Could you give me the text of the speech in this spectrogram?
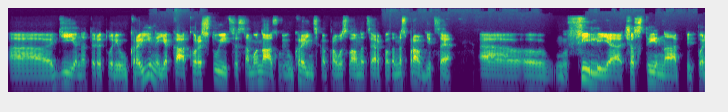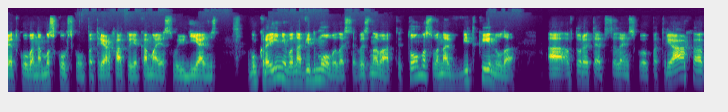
а, діє на території України, яка користується самоназвою Українська православна церква, але насправді це е, е, філія, частина підпорядкована московському патріархату, яка має свою діяльність в Україні. Вона відмовилася визнавати Томос. Вона відкинула авторитет Вселенського патріарха, е,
